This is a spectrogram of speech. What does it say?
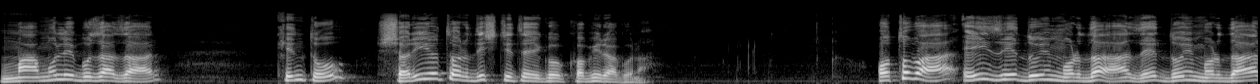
মামুলি বোঝা যার, কিন্তু শরীয়তর দৃষ্টিতে গো কবিরা গুণা অথবা এই যে দুই মর্দা, যে দুই মর্দার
